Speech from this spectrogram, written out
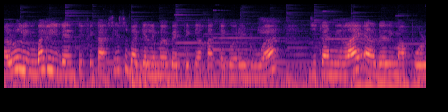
Lalu limbah diidentifikasi sebagai limbah B3 kategori 2 jika nilai LD50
